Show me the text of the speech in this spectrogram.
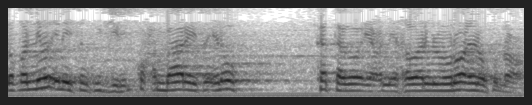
doqonnimo inaysan ku jirin ku xambaaraysa inuu ka tago yacni khawaarimulmuru'a inuu ku dhaco.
